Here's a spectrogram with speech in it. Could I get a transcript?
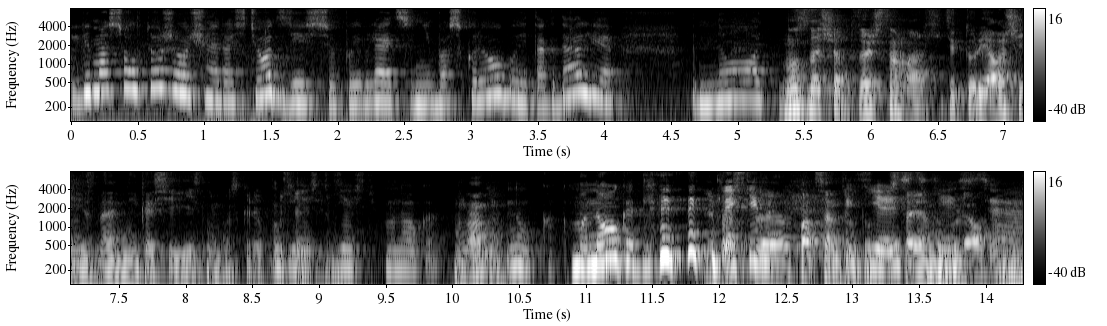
Лимассол тоже очень растет, здесь появляются небоскребы и так далее, но Ну, за счет той же самой архитектуры. Я вообще не знаю, в Никосии есть небоскреб? хоть Есть, есть много. Много? Ну, как много для, Я для просто Кипра. по центру тут Есть, постоянно есть, гулял, там и а,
